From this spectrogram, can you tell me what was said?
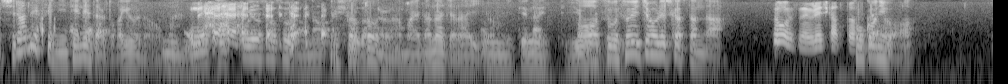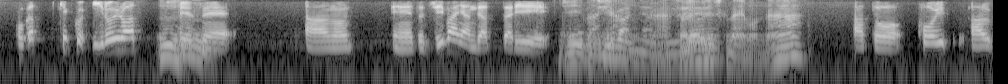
知らねえくせに似てねえだろとか言うなお前。かっこよさそうだな。良さそうな名前だなじゃないよ、似てないっていう。ああそうそれ一番嬉しかったんだ。そうですね、嬉しかった。他には？他結構いろいろあってうんですね、あの、えっ、と、ジバニャンであったり、ジーバニジバニャンそれは嬉しくないもんな。あと、こういう、あう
